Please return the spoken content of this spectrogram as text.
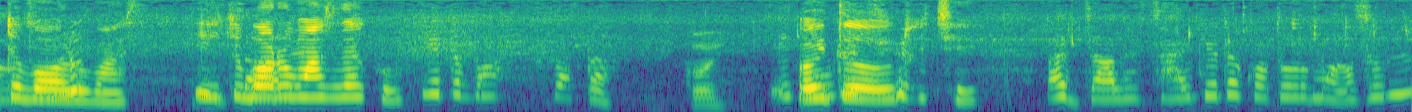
এটা বড় মাছ। এটা বড় মাছ দেখো। এটা পাতা কই? ওই তো উঠেছে। আর জালের সাইডে এটা কত বড় মাছ উঠল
